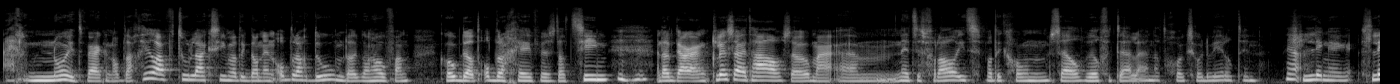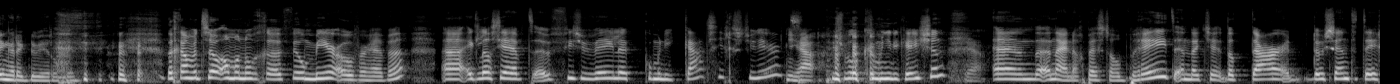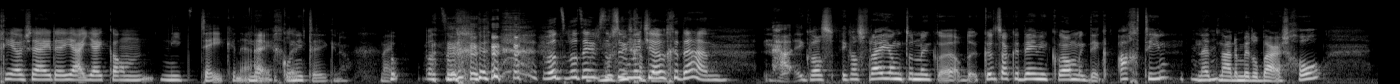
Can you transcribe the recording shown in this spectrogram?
eigenlijk nooit werk en opdracht. Heel af en toe laat ik zien wat ik dan in opdracht doe. Omdat ik dan hoop van, ik hoop dat opdrachtgevers dat zien. Mhm. En dat ik daar een klus uit haal of zo. Maar nee, het is vooral iets wat ik gewoon zelf wil vertellen. En dat gooi ik zo de wereld in. Ja. Slinger, slinger ik de wereld in. Daar gaan we het zo allemaal nog eh, veel meer over hebben. Eh, ik las, jij hebt eh, visuele communicatie gestudeerd. ja. Visual communication. ja. En nou ja, nog best wel breed. En dat, je, dat daar docenten tegen jou zeiden... ja, jij kan niet tekenen Nee, eigenlijk. ik kon niet tekenen. Nee. Wat, wat, wat heeft dat toen met jou gedaan? Nou, ik was, ik was vrij jong toen ik op de kunstacademie kwam. Ik denk 18, net Mhm. naar de middelbare school.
